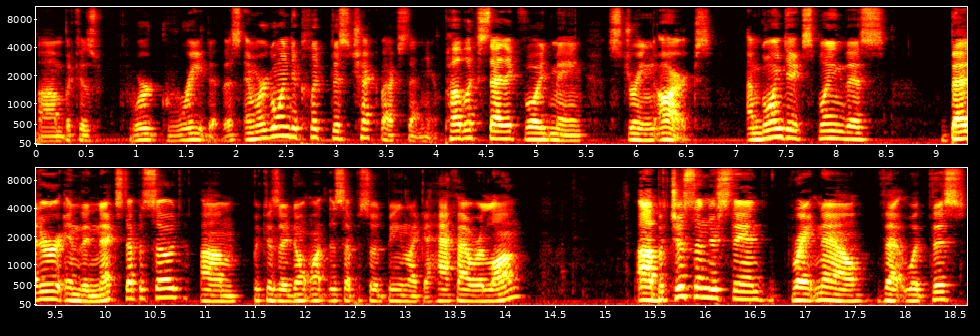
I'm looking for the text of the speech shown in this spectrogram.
um, because we're great at this. And we're going to click this checkbox down here. Public static void main string args. I'm going to explain this better in the next episode um, because I don't want this episode being like a half hour long. Uh, but just understand right now that what this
